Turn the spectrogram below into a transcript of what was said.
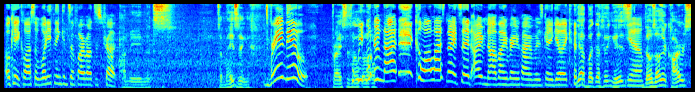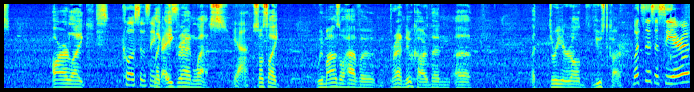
Okay, Colosso, what are you thinking so far about this truck? I mean, it's it's amazing. It's brand new. Prices a We little. were not. Kala last night said, "I'm not buying a brand new car. I'm just gonna get like yeah, but the thing is, Yeah. those other cars are like close to the same like price." eight grand less. Yeah. So it's like we might as well have a brand new car than a, a three year old used car. What's this? A Sierra?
